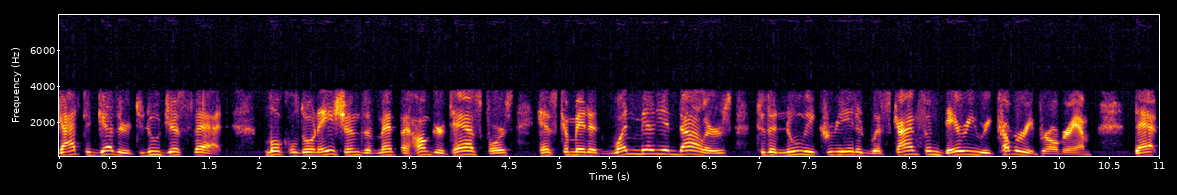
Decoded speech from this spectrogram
got together to do just that. Local donations have meant the Hunger Task Force has committed $1 million to the newly created Wisconsin Dairy Recovery Program. That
